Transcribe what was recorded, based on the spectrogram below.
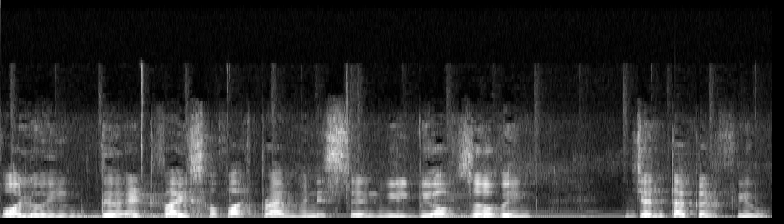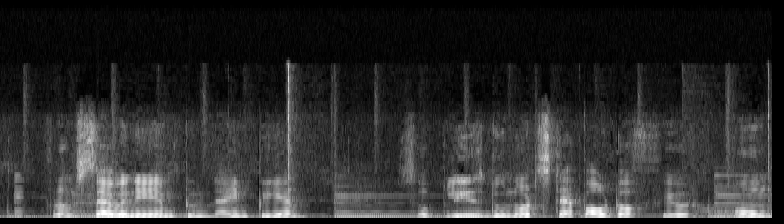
following the advice of our prime minister and we'll be observing janta curfew from 7 am to 9 pm so please do not step out of your home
